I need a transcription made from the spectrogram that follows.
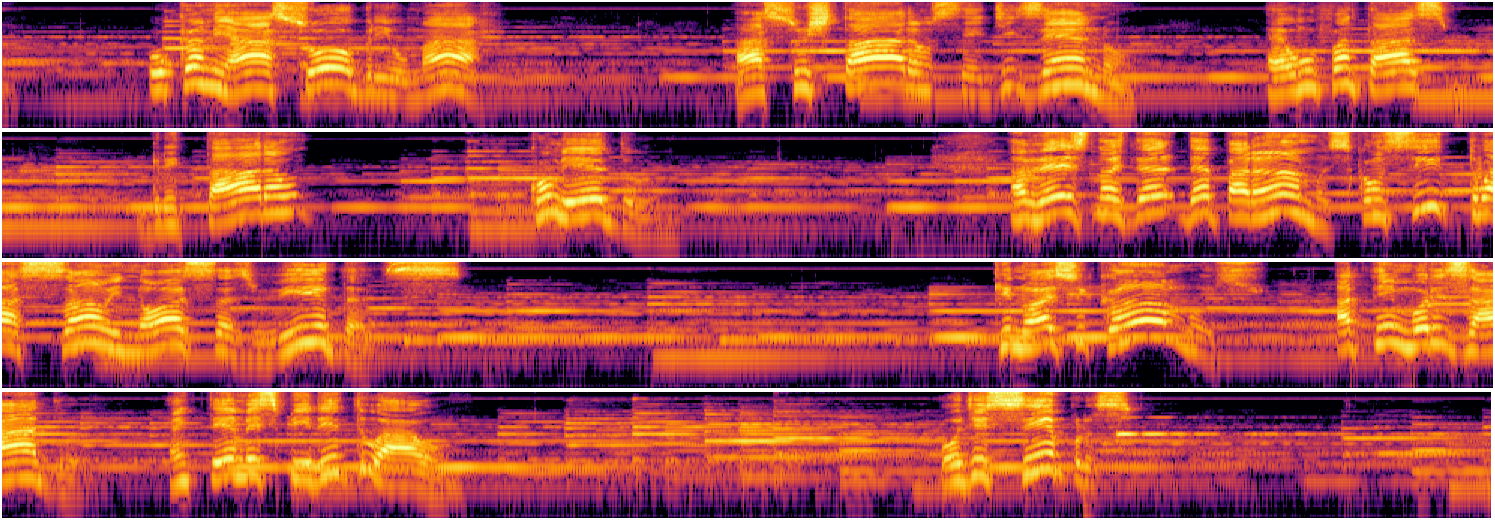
o caminhar sobre o mar, assustaram-se, dizendo: É um fantasma. Gritaram com medo. Às vezes nós de deparamos com situação em nossas vidas que nós ficamos atemorizados em termo espiritual. Os discípulos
